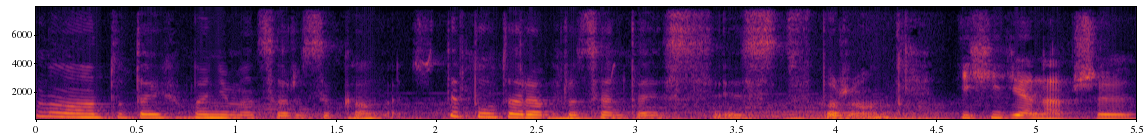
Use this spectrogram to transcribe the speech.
no tutaj chyba nie ma co ryzykować. Te 1,5% mhm. jest, jest w porządku. I higiena przy...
